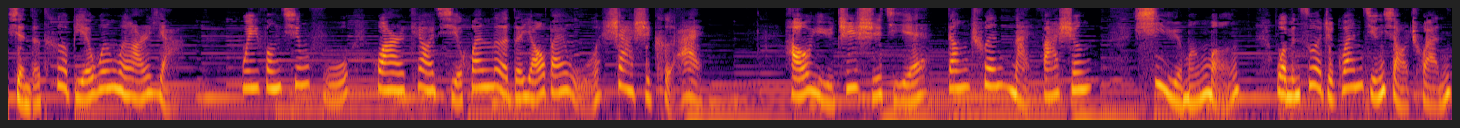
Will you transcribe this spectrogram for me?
显得特别温文尔雅。微风轻拂，花儿跳起欢乐的摇摆舞，煞是可爱。好雨知时节，当春乃发生。细雨蒙蒙，我们坐着观景小船，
